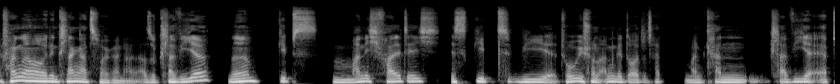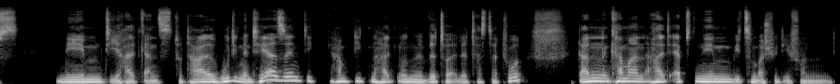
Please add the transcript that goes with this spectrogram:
Fangen wir mal mit den Klangerzeugern an. Also Klavier, ne, gibt's mannigfaltig. Es gibt, wie Tobi schon angedeutet hat, man kann Klavier-Apps nehmen, die halt ganz total rudimentär sind. Die haben, bieten halt nur eine virtuelle Tastatur. Dann kann man halt Apps nehmen, wie zum Beispiel die von,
